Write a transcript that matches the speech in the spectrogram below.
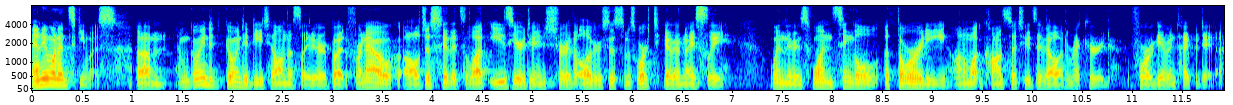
And we wanted schemas. Um, I'm going to go into detail on this later, but for now, I'll just say that it's a lot easier to ensure that all of your systems work together nicely when there's one single authority on what constitutes a valid record for a given type of data.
